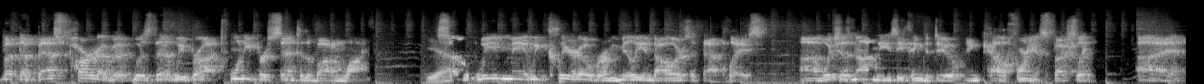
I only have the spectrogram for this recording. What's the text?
But the best part of it was that we brought 20% to the bottom line. Yeah. So we made we cleared over a million dollars at that place, um, which is not an easy thing to do in California, especially. Uh,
